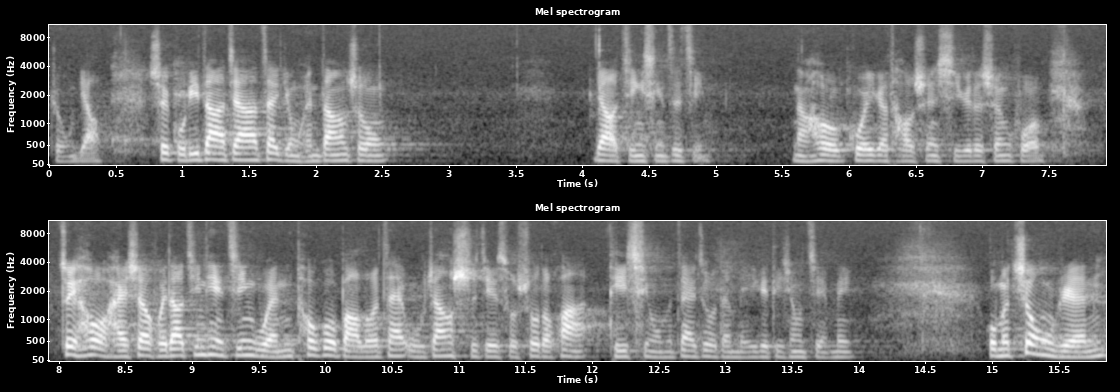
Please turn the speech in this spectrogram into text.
荣耀。所以鼓励大家在永恒当中要警醒自己，然后过一个讨神喜悦的生活。最后还是要回到今天的经文，透过保罗在五章十节所说的话，提醒我们在座的每一个弟兄姐妹：我们众人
